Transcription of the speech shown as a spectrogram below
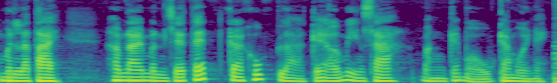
mình là Tài. Hôm nay mình sẽ test ca khúc là Kẻ ở miền xa bằng cái bộ K10 này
